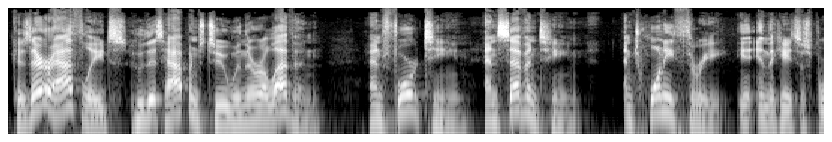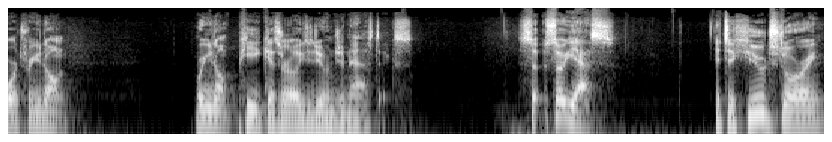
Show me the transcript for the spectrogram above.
Because there are athletes who this happens to when they're 11 and 14 and 17 and 23 in the case of sports where you don't where you don't peak as early as you do in gymnastics. So, so yes, it's a huge story.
